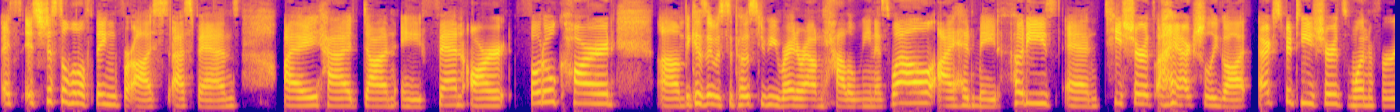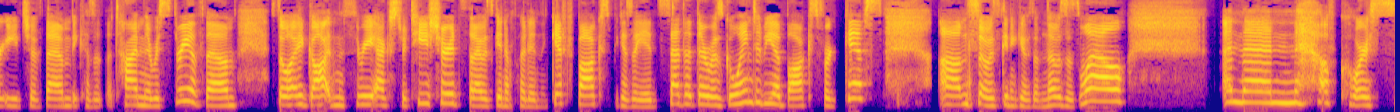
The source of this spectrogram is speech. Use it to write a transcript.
It's it's just a little thing for us as fans. I had done a fan art photo card um, because it was supposed to be right around Halloween as well. I had made hoodies and t-shirts. I actually got extra t-shirts, one for each of them because at the time there was three of them. So I had gotten three extra t-shirts that I was going to put in the gift box because they had said that there was going to be a box for gifts. Um, so I was going to give them those as well. And then, of course,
